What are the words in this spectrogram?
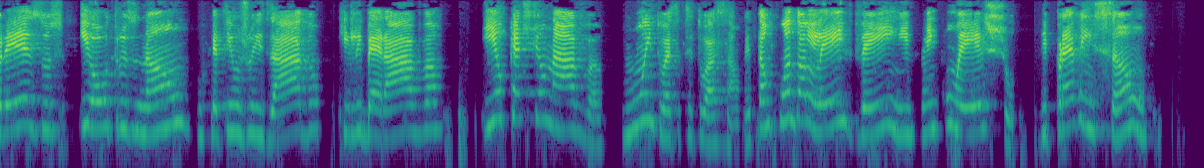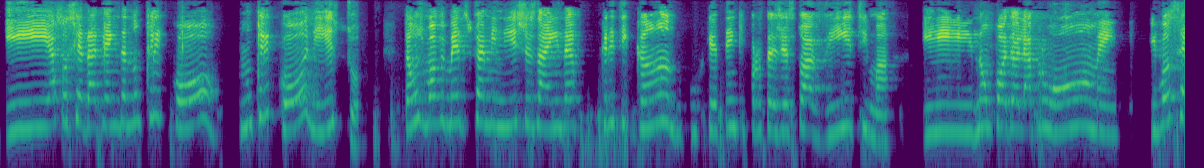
presos e outros não, porque tinha um juizado que liberava. E eu questionava muito essa situação. Então, quando a lei vem e vem com eixo de prevenção, e a sociedade ainda não clicou, não clicou nisso. Então, os movimentos feministas ainda criticando, porque tem que proteger sua vítima e não pode olhar para o homem. E você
